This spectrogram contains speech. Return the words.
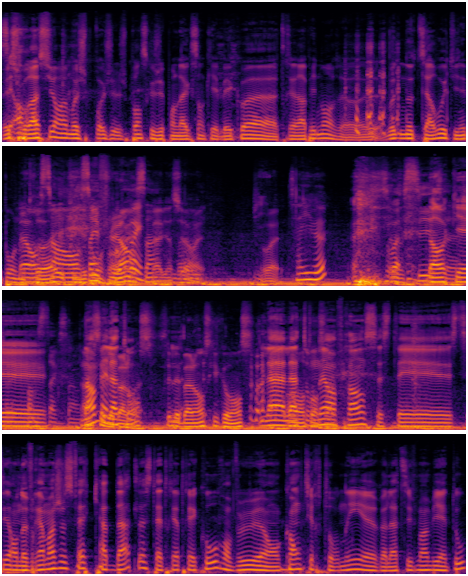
Mais C'est- je vous rassure, hein, moi je, je- je pense que je vais prendre l'accent québécois euh, très rapidement. Euh, votre- notre cerveau est une éponge. Ben, notre on s'en- oreille est on une éponge. s'influence, Ouais, hein. bah, bien sûr. Ben ouais. Puis- Ouais. Ça y aussi, Donc, ça- euh, accent-là. non, Ah, mais c'est la les tour- balances. C'est les balances qui commencent. La, la tournée en France, c'était, on a vraiment juste fait quatre dates. là. C'était très très court. On veut, on compte y retourner euh, relativement bientôt.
